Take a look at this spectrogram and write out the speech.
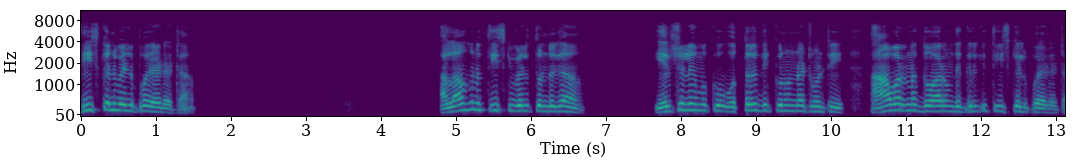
తీసుకుని వెళ్ళిపోయాడట. అలాగును తీసుకు వెళుతుండగా ఎరుసలేముకు ఉత్తర దిక్కునున్నటువంటి ఆవరణ ద్వారం దగ్గరికి తీసుకెళ్ళిపోయాడట.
